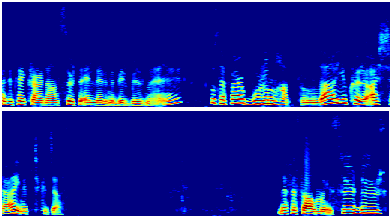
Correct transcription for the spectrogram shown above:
Hadi tekrardan sürt ellerini birbirine. Bu sefer burun hattında yukarı aşağı inip çıkacağız. Nefes almayı sürdür.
